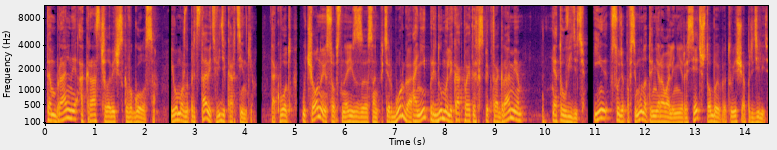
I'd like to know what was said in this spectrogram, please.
тембральный окрас человеческого голоса. Его можно представить в виде картинки. Так вот, ученые, собственно, из Санкт-Петербурга, они придумали, как по этой спектрограмме это увидеть. И, судя по всему, натренировали нейросеть, чтобы эту вещь определить.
